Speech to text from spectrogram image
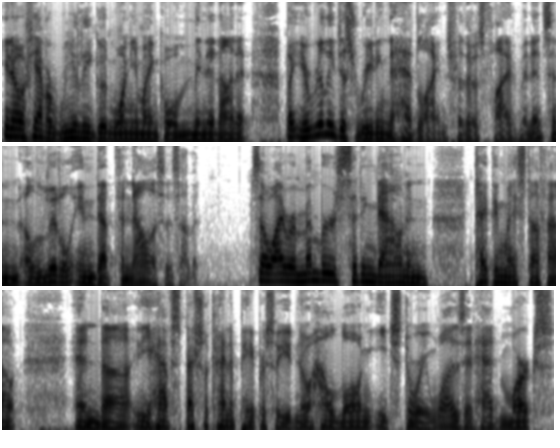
You know, if you have a really good one, you might go a minute on it, but you're really just reading the headlines for those five minutes and a little in depth analysis of it. So I remember sitting down and typing my stuff out. And uh, you have special kind of paper so you'd know how long each story was. It had marks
